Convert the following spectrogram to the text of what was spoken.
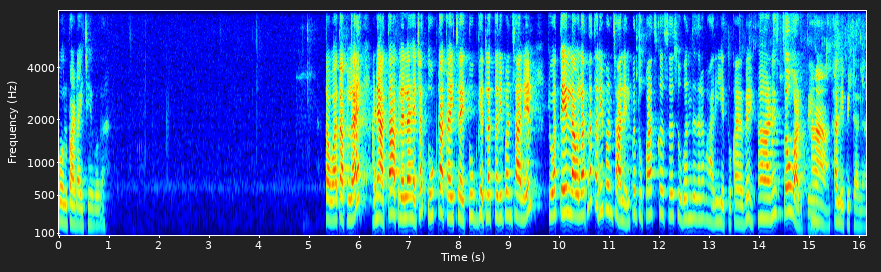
होल पाडायचे बघा. तवा तापलाय आणि आता आपल्याला ह्याच्यात तूप टाकायचं आहे तूप घेतलात तरी पण चालेल किंवा तेल लावलात ना तरी पण चालेल. पण तुपाच कसं सुगंध जरा भारी येतो काय हवे हा आणि चव वाढते. हा थालीपीठाला.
